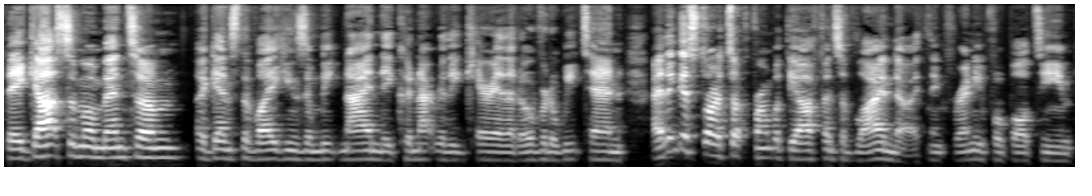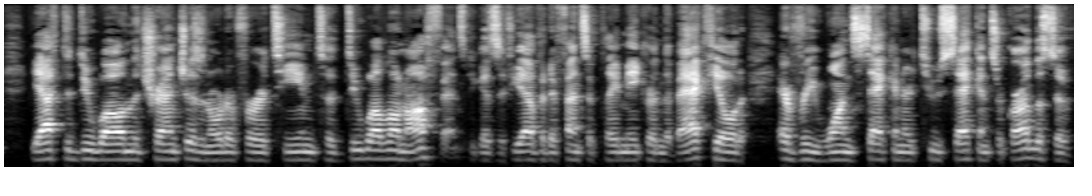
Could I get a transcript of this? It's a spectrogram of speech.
They got some momentum against the Vikings in week nine. They could not really carry that over to week 10. I think it starts up front with the offensive line, though. I think for any football team, you have to do well in the trenches in order for a team to do well on offense. Because if you have a defensive playmaker in the backfield every one second or two seconds, regardless of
